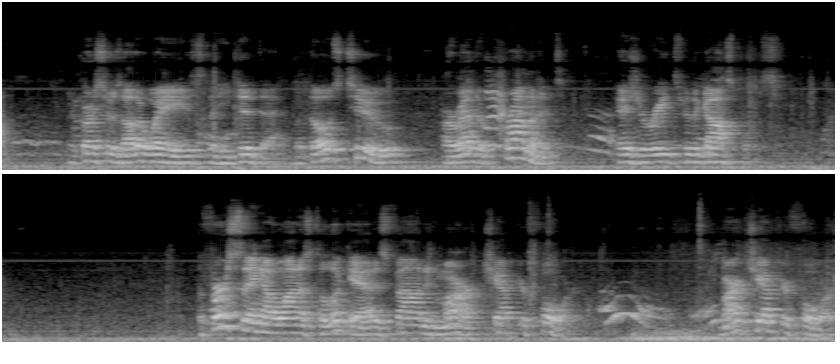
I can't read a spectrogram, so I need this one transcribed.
And of course, there's other ways that he did that, but those two are rather prominent as you read through the Gospels. The first thing I want us to look at is found in Mark chapter 4. Mark chapter 4.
